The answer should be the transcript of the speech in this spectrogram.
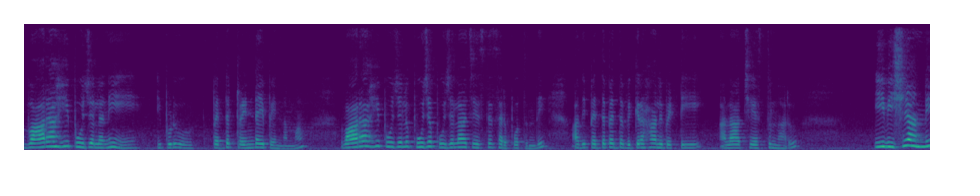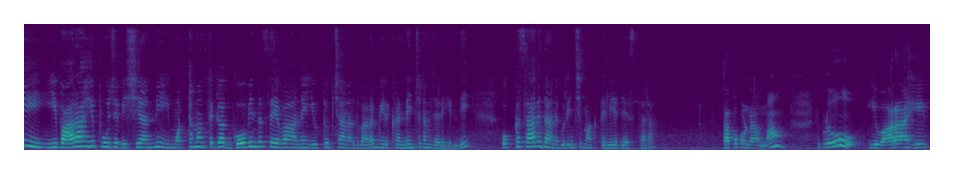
వారాహి పూజలని ఇప్పుడు పెద్ద ట్రెండ్ అయిపోయిందమ్మా. వారాహి పూజలు పూజ పూజలా చేస్తే సరిపోతుంది. అది పెద్ద పెద్ద విగ్రహాలు పెట్టి అలా చేస్తున్నారు. ఈ విషయాన్ని ఈ వారాహి పూజ విషయాన్ని మొట్టమొదటిగా గోవింద సేవ అనే యూట్యూబ్ ఛానల్ ద్వారా మీరు ఖండించడం జరిగింది. ఒక్కసారి దాని గురించి మాకు తెలియజేస్తారా? తప్పకుండా అమ్మా. ఇప్పుడు ఈ వారాహి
